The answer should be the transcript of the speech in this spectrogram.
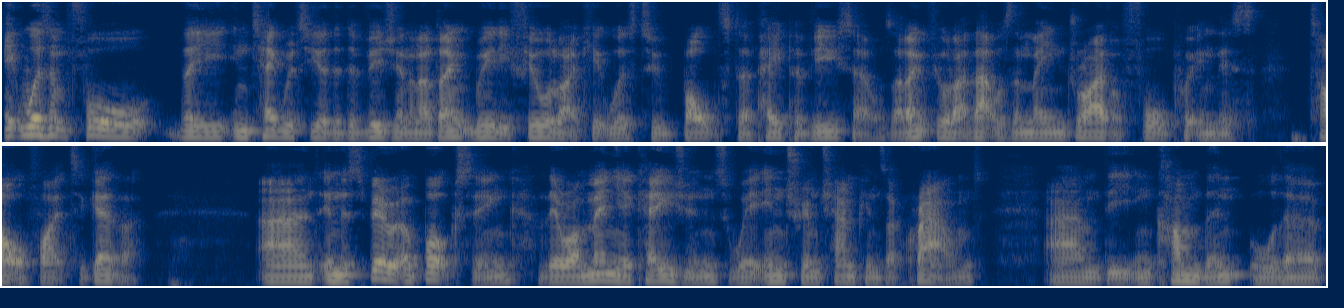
It wasn't for the integrity of the division, and I don't really feel like it was to bolster pay per view sales. I don't feel like that was the main driver for putting this title fight together. And in the spirit of boxing, there are many occasions where interim champions are crowned and the incumbent or the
